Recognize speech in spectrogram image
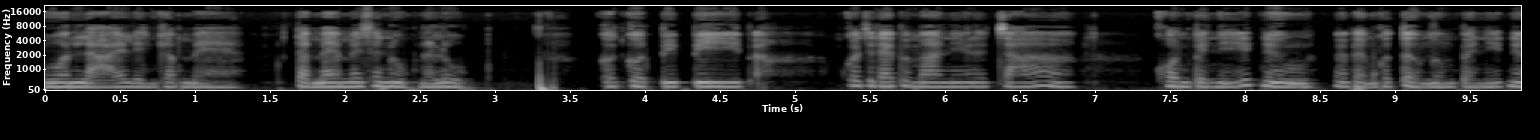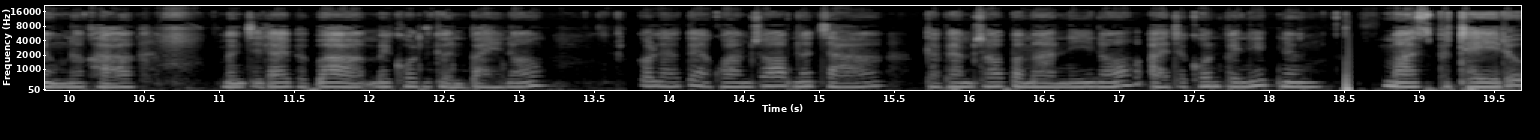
มวนหลายเล่นกับแม่ แต่แม่ไม่สนุกนะลูกกดกดปีบปีบก็จะได้ประมาณนี้นะจ้าคนไปนิดหนึ่งแม่แพมก็เติมนมไปนิดหนึ่งนะคะ มันจะได้แบบว่าไม่ข้นเกินไปเนาะก็แล้วแต่ความชอบนะจ๊ะแต่แพมชอบประมาณนี้เนาะอาจจะข้นไปนิดนึง mashed potato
